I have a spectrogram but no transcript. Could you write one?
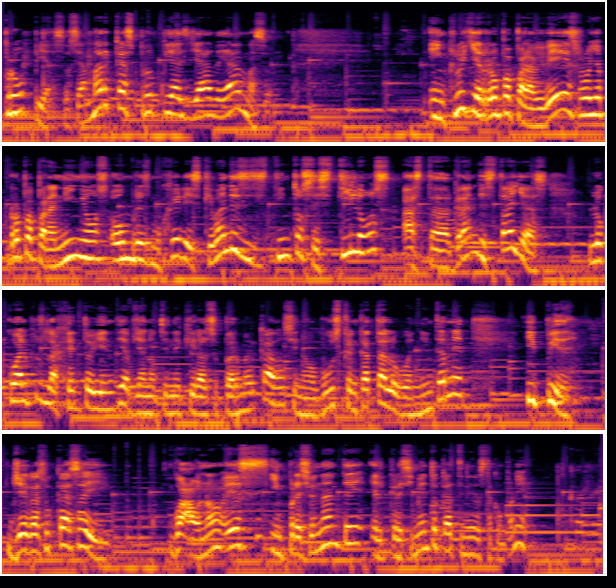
propias, o sea, marcas propias ya de Amazon. Incluye ropa para bebés, ropa para niños, hombres, mujeres, que van desde distintos estilos hasta grandes tallas, lo cual pues la gente hoy en día ya no tiene que ir al supermercado, sino busca en catálogo en internet y pide. Llega a su casa y wow, ¿no? Es impresionante el crecimiento que ha tenido esta compañía. Correcto.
